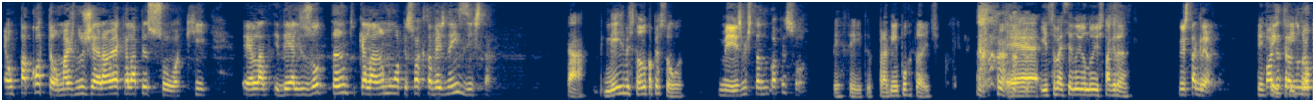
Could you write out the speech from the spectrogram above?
É um pacotão, mas no geral é aquela pessoa que ela idealizou tanto que ela ama uma pessoa que talvez nem exista, Tá. Mesmo estando com a pessoa. mesmo estando com a pessoa. Perfeito. Pra mim é importante. É, isso vai ser no, no Instagram. No Instagram. Perfeito. Pode entrar no meu tá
